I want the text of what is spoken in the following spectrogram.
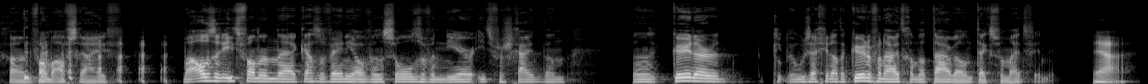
gewoon van me afschrijf. Maar als er iets van een eh, Castlevania of een Souls of een Nier iets verschijnt, dan, dan kun je er, hoe zeg je dat, dan kun je ervan uitgaan dat daar wel een tekst van mij te vinden is. Ja,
